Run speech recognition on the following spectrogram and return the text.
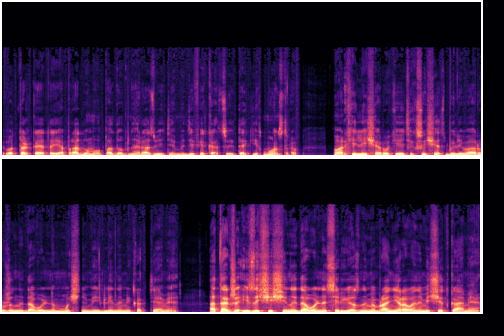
Вот только это я продумал подобное развитие модификации таких монстров — у архилища руки этих существ были вооружены довольно мощными и длинными когтями, а также и защищены довольно серьезными бронированными щитками.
